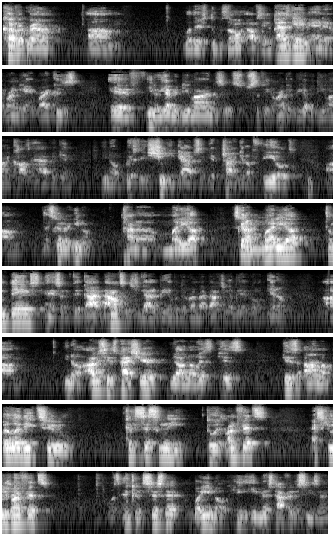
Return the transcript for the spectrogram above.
cover ground, um, whether it's through zone, obviously in the pass game and in the run game, right? Because if you know you have your D line, this is specifically in run game, if you got your D line causing havoc and you know basically shooting gaps and get trying to get upfield. Um, that's gonna you know kind of muddy up. It's gonna muddy up some things, and so if the guy bounces, you got to be able to run back bounce. You got to be able to get him. Um, you know, obviously this past year, we all know his his his um, ability to consistently do his run fits, execute his run fits, was inconsistent. But you know, he he missed half of the season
